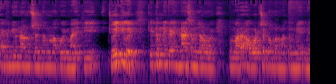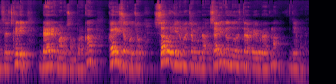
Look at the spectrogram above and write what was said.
આ વિડીયોના અનુસંધાનમાં કોઈ માહિતી જોઈતી હોય કે તમને કંઈ ના સમજાણું હોય, તો મારા આ વોટ્સઅપ નંબરમાં તમે મેસેજ કરી ડાયરેક્ટ મારો સંપર્ક કરી શકો છો. સર્વજનમાં ચામુંડા, સારી તંદુરસ્તી, આપે પ્રાર્થના. જય માતા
